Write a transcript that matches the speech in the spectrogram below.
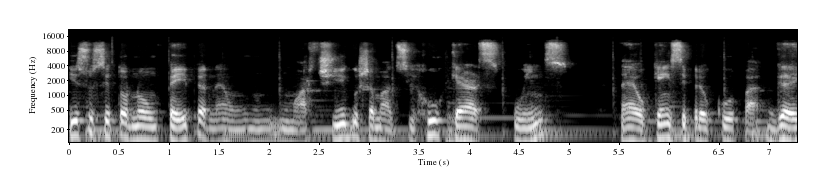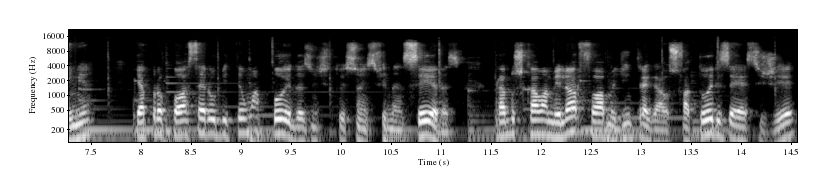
isso se tornou um paper, né, um, um artigo chamado-se Who Cares Wins, né, o quem se preocupa ganha, e a proposta era obter um apoio das instituições financeiras para buscar uma melhor forma de entregar os fatores ESG,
